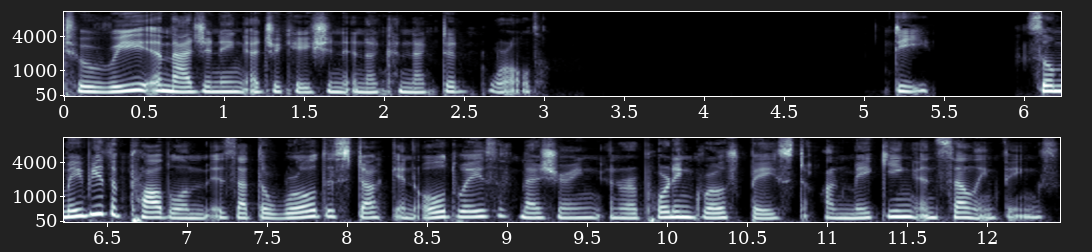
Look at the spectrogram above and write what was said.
to reimagining education in a connected world. D. So maybe the problem is that the world is stuck in old ways of measuring and reporting growth based on making and selling things,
